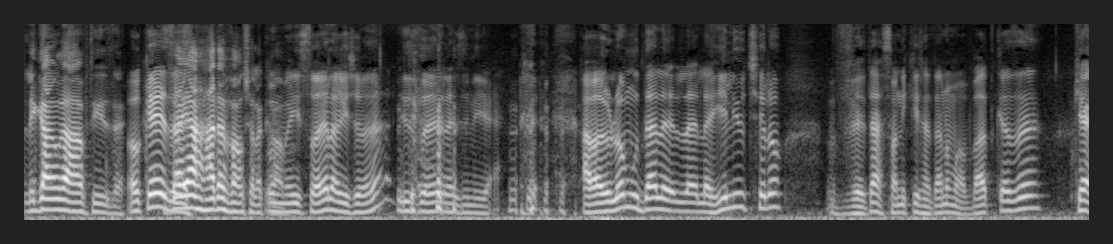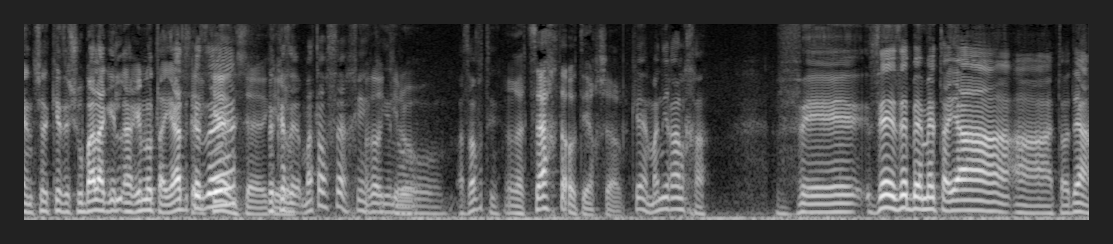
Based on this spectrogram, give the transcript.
לגמרי אהבתי את זה. אוקיי? זה היה הדבר של הוא הקרב. מישראל הראשונה, ישראל השנייה. אבל הוא לא מודע להיליות שלו, ואתה יודע, סוני קיש נתן לו מבט כזה, כן, של כזה שהוא בא להגיד- להרים לו את היד ש- כזה, כן, ש- וכזה, כאילו- מה אתה עושה, אחי? כאילו, כאילו- עזוב אותי. רצחת אותי עכשיו. כן, מה נראה לך? וזה זה באמת היה, אתה יודע,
